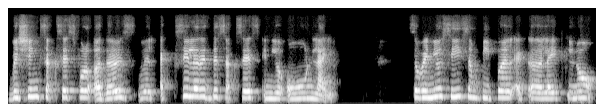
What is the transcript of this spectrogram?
Wishing success for others will accelerate the success in your own life. So when you see some people uh, like, you know,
